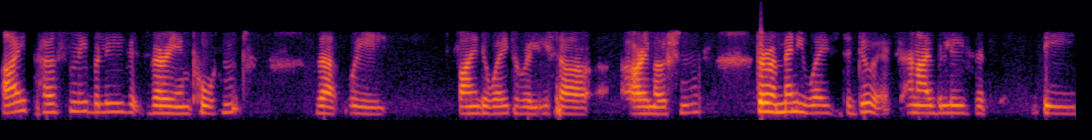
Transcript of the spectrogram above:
I personally believe it's very important that we find a way to release our our emotions. There are many ways to do it, and I believe that the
